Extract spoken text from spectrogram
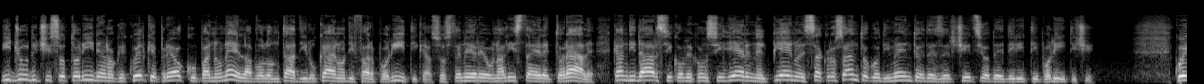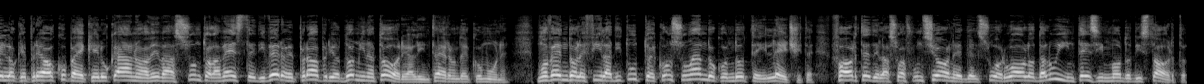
I giudici sottolineano che quel che preoccupa non è la volontà di Lucano di far politica, sostenere una lista elettorale, candidarsi come consigliere nel pieno e sacrosanto godimento ed esercizio dei diritti politici. Quello che preoccupa è che Lucano aveva assunto la veste di vero e proprio dominatore all'interno del comune, muovendo le fila di tutto e consumando condotte illecite, forte della sua funzione e del suo ruolo da lui intesi in modo distorto,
